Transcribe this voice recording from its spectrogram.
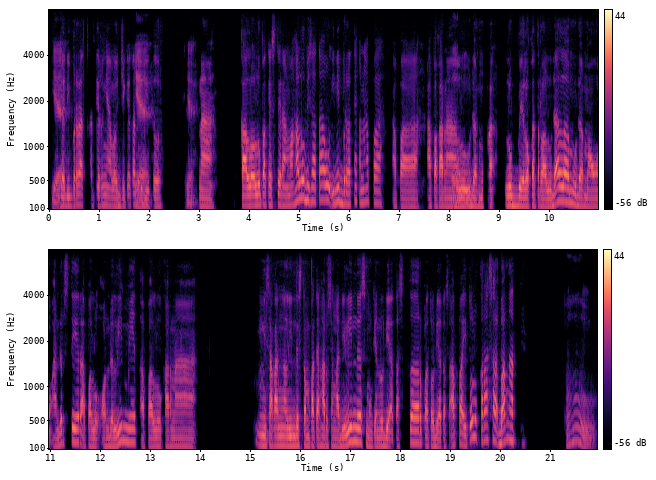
Ya, jadi berat setirnya logiknya kan Iya. begitu Iya. nah kalau lu pakai setir yang mahal lu bisa tahu ini beratnya kenapa apa apa karena Oh. lu udah muka lu beloknya terlalu dalam udah mau understeer apa lu on the limit apa lu karena misalkan ngelindes tempat yang harusnya nggak dilindes mungkin lu di atas curb atau di atas apa itu lu kerasa banget Oh,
